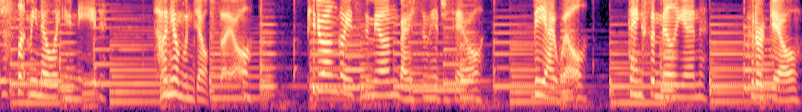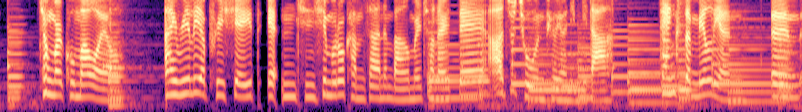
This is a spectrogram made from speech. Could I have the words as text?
Just let me know what you need. 전혀 문제 없어요. 필요한 거 있으면 말씀해 주세요. B I will. Thanks a million. 그럴게요. 정말 고마워요. I really appreciate it은 진심으로 감사하는 마음을 전할 때 아주 좋은 표현입니다. Thanks a million 은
